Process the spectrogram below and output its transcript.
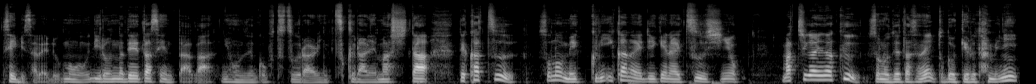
整備される。もういろんなデータセンターが日本全国津々浦々に作られました。で、かつ、そのメックに行かないといけない通信を間違いなくそのデータセンターに届けるために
